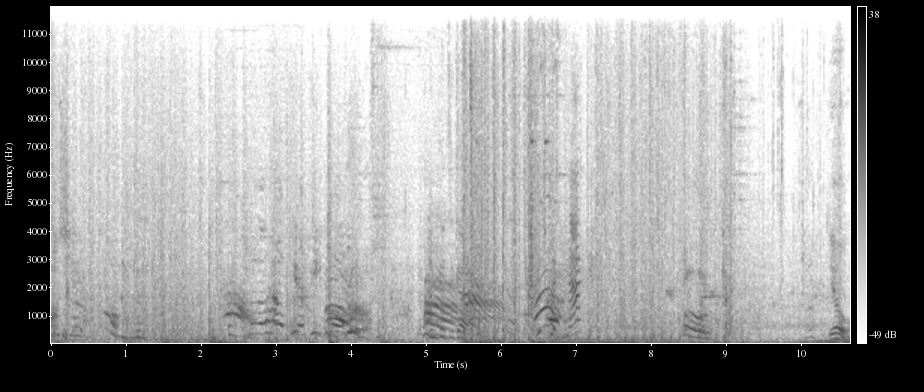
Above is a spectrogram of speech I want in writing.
Oh shit. Little help here, people. I'm good to go. You couldn't hack it. Yo.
